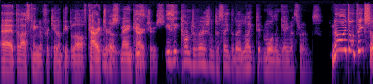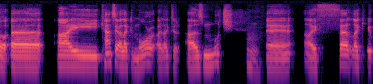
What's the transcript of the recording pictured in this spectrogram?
uh, the Last Kingdom for killing people off. Characters, No. main characters. Is it controversial to say that I liked it more than Game of Thrones? No, I don't think so. Uh, I can't say I liked it more. I liked it as much. Hmm. Uh, I felt like it,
